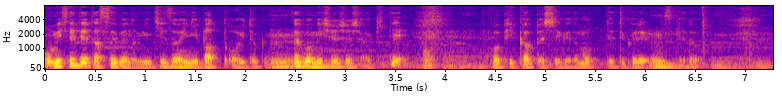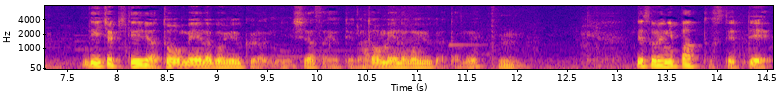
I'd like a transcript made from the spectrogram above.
お店出たすぐの道沿いにパッと置いとく、だからゴミ収集車が来て、こうピックアップしてくれて持ってってくれるんですけど、で一応規定では透明なゴミ袋にしなさいよっていうのは透明なゴミ袋だったんでね、うん。でそれにパッと捨てて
